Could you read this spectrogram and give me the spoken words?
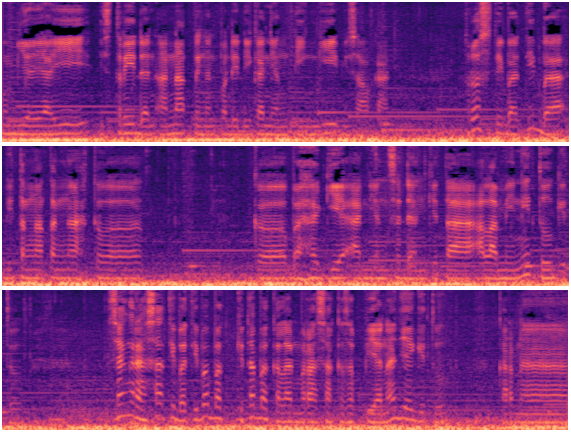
membiayai istri dan anak dengan pendidikan yang tinggi misalkan. Terus tiba-tiba di tengah-tengah ke kebahagiaan yang sedang kita alamin itu gitu. Saya ngerasa tiba-tiba kita bakalan merasa kesepian aja gitu. Karena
